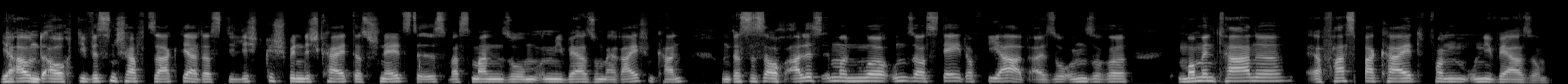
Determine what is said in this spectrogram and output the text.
Ja, und auch die Wissenschaft sagt ja, dass die Lichtgeschwindigkeit das Schnellste ist, was man so im Universum erreichen kann. Und das ist auch alles immer nur unser State of the Art, also unsere momentane Erfassbarkeit vom Universum.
